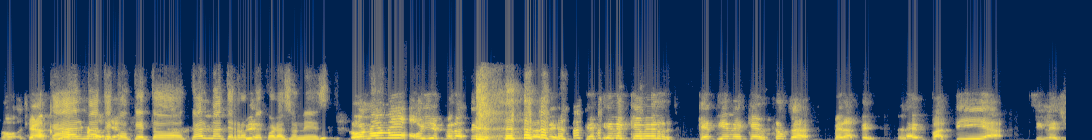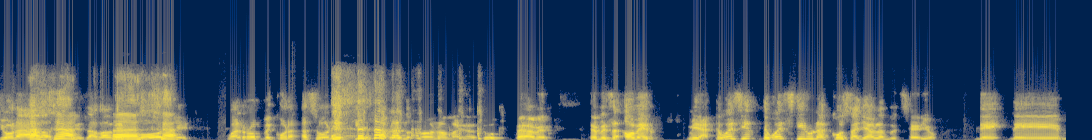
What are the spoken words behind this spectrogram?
¿no? Ya, Cálmate, coqueto, cálmate, rompecorazones. No, no, no, oye, espérate, espérate, ¿qué tiene que ver? ¿Qué tiene que ver? O sea, espérate, la empatía, si les lloraba, Ajá, si les lavaba el coche, ¿cuál rompecorazones? ¿Quién está hablando? No, no, Mariana, tú, espérame, a ver, mira, te voy a decir, te voy a decir una cosa ya hablando en serio, de, de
